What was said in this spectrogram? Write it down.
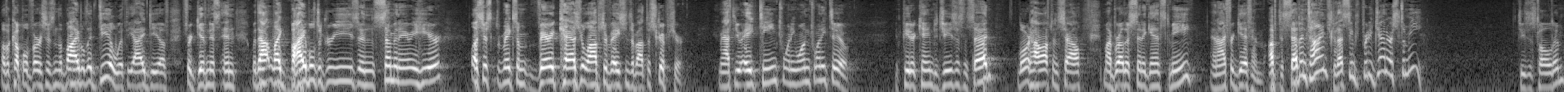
of a couple of verses in the Bible that deal with the idea of forgiveness. And without like Bible degrees and seminary here, let's just make some very casual observations about the Scripture. Matthew 18, 21, 22. And Peter came to Jesus and said, Lord, how often shall my brother sin against me and I forgive him? Up to seven times? Because that seems pretty generous to me. Jesus told him,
